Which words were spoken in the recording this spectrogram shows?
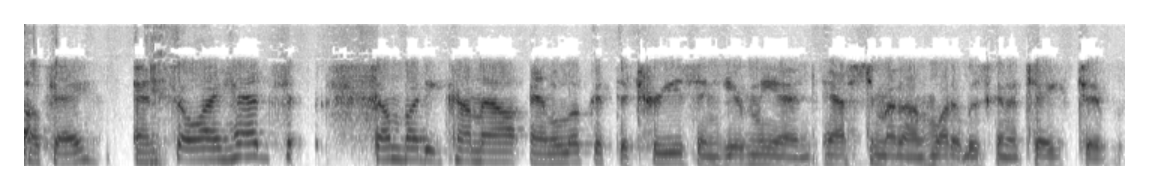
Okay. And so I had somebody come out and look at the trees and give me an estimate on what it was going to take to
